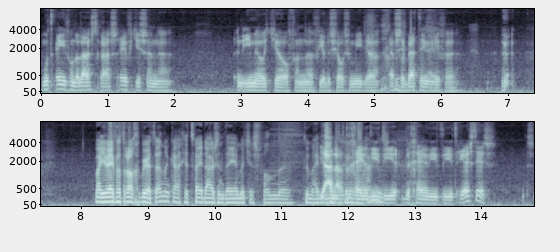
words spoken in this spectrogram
moet een van de luisteraars eventjes een een e-mailtje of een, uh, via de social media FC Betting even. maar je weet wat er al gebeurt, hè? Dan krijg je 2000 DM'tjes van uh, toen mij die Ja, nou, degene, die, die, degene die, die het eerst is. Dus,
